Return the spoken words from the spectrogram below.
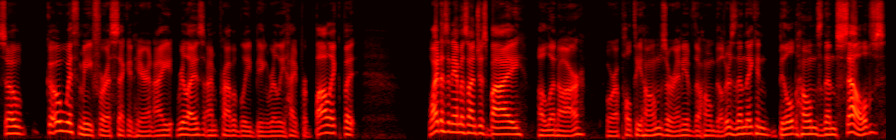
So go with me for a second here, and I realize I'm probably being really hyperbolic, but why doesn't Amazon just buy a Lennar or a Pulte Homes or any of the home builders? Then they can build homes themselves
